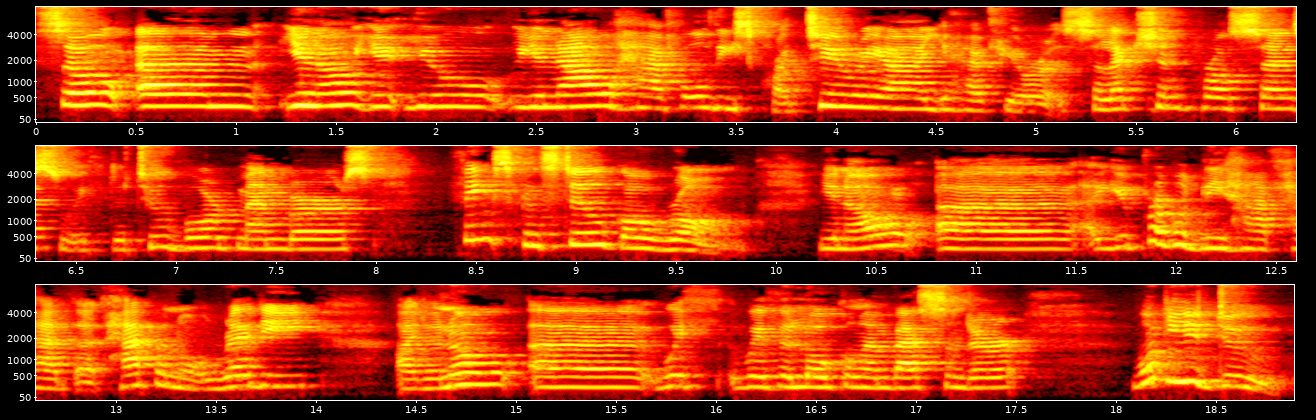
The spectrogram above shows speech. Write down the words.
So um, you know, you you you now have all these criteria. You have your selection process with the two board members. Things can still go wrong. You know, uh, you probably have had that happen already. I don't know uh, with with a local ambassador. What do you do?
